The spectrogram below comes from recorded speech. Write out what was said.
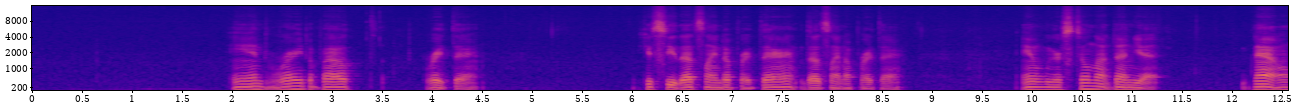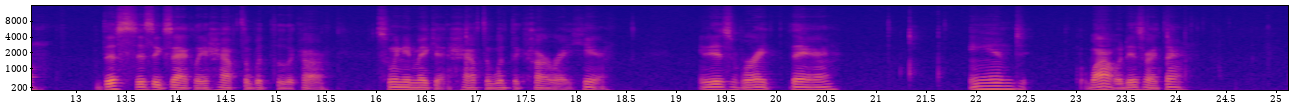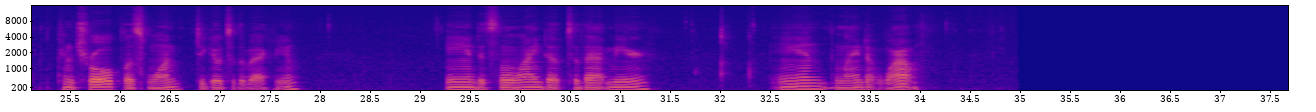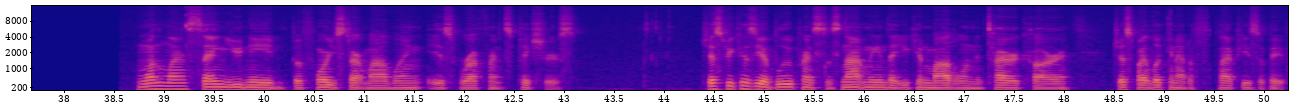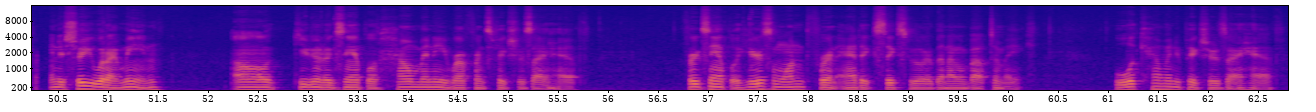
And right about right there. You can see that's lined up right there, that's lined up right there. And we are still not done yet. Now, this is exactly half the width of the car. So we need to make it half the width of the car right here. It is right there. And, wow, it is right there. Control plus 1 to go to the back view. And it's lined up to that mirror. And lined up, wow. One last thing you need before you start modeling is reference pictures. Just because you have blueprints does not mean that you can model an entire car just by looking at a flat piece of paper. And to show you what I mean, I'll give you an example of how many reference pictures I have. For example, here's one for an attic six-wheeler that I'm about to make. Look how many pictures I have.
